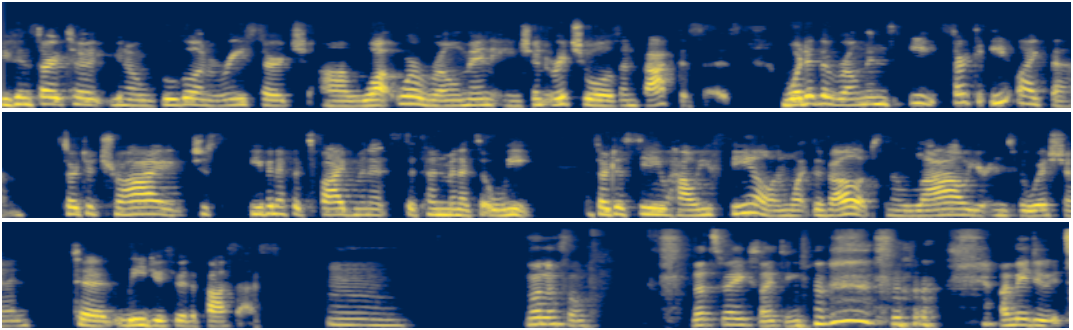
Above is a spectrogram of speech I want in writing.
you can start to you know google and research uh, what were roman ancient rituals and practices? What did the romans eat? Start to eat like them. Start to try just even if it's five minutes to 10 minutes a week and start to see how you feel and what develops and allow your intuition to lead you through the process. Mm. wonderful that's very exciting. I may do it.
